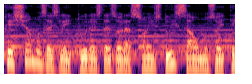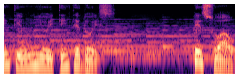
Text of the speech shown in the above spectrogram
fechamos as leituras das orações dos Salmos 81 e 82. Pessoal,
